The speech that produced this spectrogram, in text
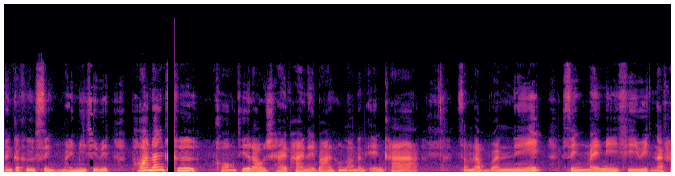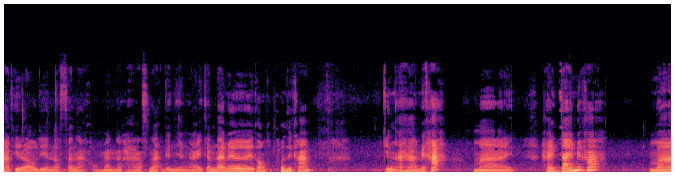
นั่นก็คือสิ่งไม่มีชีวิต เพราะนั่นคือของที่เราใช้ภายในบ้านของเรานั่นเองค่ะ สำหรับวันนี้สิ่งไม่มีชีวิตนะคะ ที่เราเรียนลักษณะของมันนะคะ ลักษณะเด่นยังไงจำได้ไหมเอ่ยท้องทบทวนสิคะ กินอาหารไหมคะ ไม่ หายใจไหมคะ ไม่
